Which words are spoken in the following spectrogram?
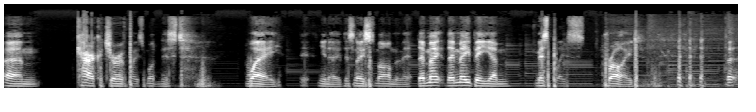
um, caricature of postmodernist way. It- you know, there's no smarm in it. There may there may be um, misplaced pride, but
